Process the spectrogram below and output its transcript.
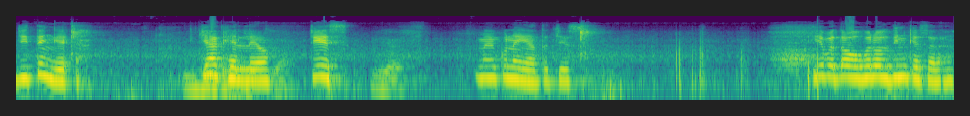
जीतेंगे। क्या खेल रहे हो? चेस? यस मेरे को नहीं आता चेस। ये बताओ ओवरऑल दिन कैसा रहा?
